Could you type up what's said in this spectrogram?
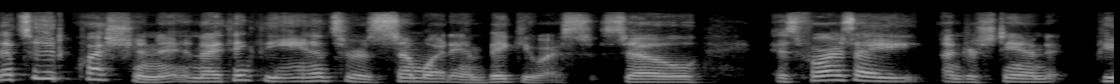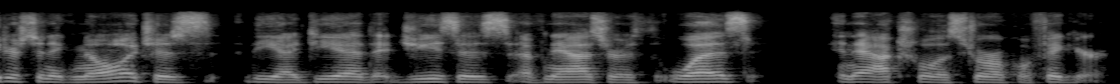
That's a good question. And I think the answer is somewhat ambiguous. So, as far as I understand, Peterson acknowledges the idea that Jesus of Nazareth was an actual historical figure.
